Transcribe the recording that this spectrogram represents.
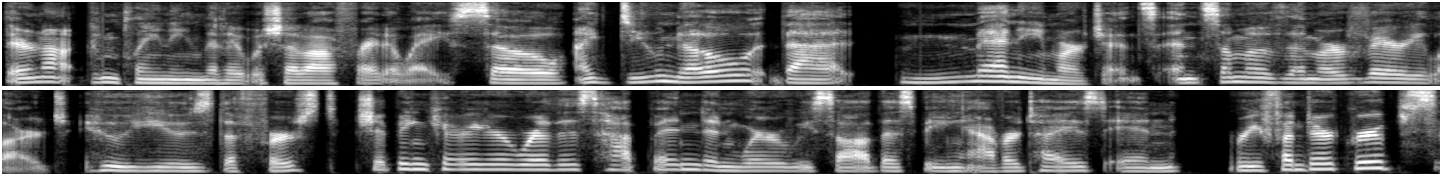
they're not complaining that it was shut off right away. So I do know that many merchants, and some of them are very large, who use the first shipping carrier where this happened and where we saw this being advertised in refunder groups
